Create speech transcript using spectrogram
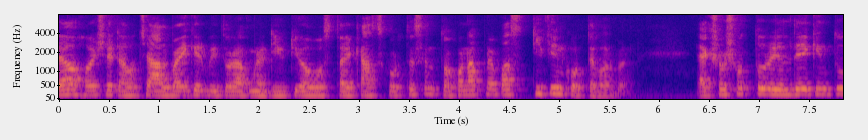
দেওয়া হয় সেটা হচ্ছে আলবাইকের ভিতরে আপনার ডিউটি অবস্থায় কাজ করতেছেন, তখন আপনি বাস টিফিন করতে পারবেন। একশো সত্তর রেল দিয়ে কিন্তু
